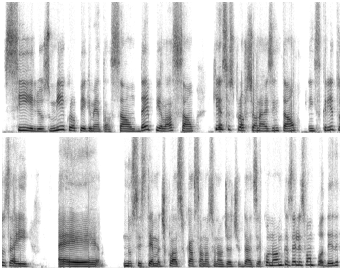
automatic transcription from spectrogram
cílios, micropigmentação, depilação, que esses profissionais, então, inscritos aí é, no Sistema de Classificação Nacional de Atividades Econômicas, eles vão poder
